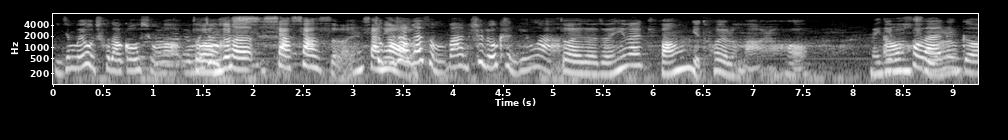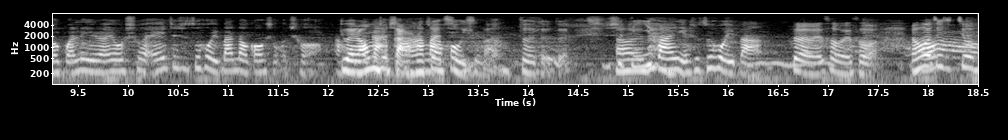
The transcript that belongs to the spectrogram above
已经没有车到高雄了，我们就很吓吓死了，人吓尿了，就不知道该怎么办，滞留垦丁了。对对对，因为房也退了嘛，然后没地方。然后后来那个管理员又说，哎，这是最后一班到高雄的车。对，然后我们就赶上最后一班。对对对，其实第一班也是最后一班。对，没错没错。然后就就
